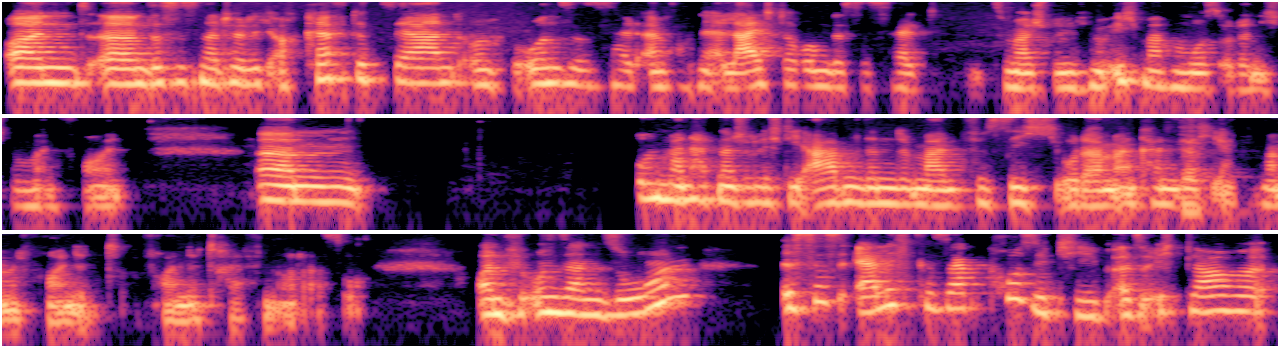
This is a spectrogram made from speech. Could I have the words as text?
Und ähm, das ist natürlich auch kräftezehrend und für uns ist es halt einfach eine Erleichterung, dass es halt zum Beispiel nicht nur ich machen muss oder nicht nur mein Freund. Ähm, und man hat natürlich die Abende mal für sich oder man kann sich irgendwann mal mit Freunde, Freunde treffen oder so. Und für unseren Sohn ist es ehrlich gesagt positiv. Also ich glaube,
